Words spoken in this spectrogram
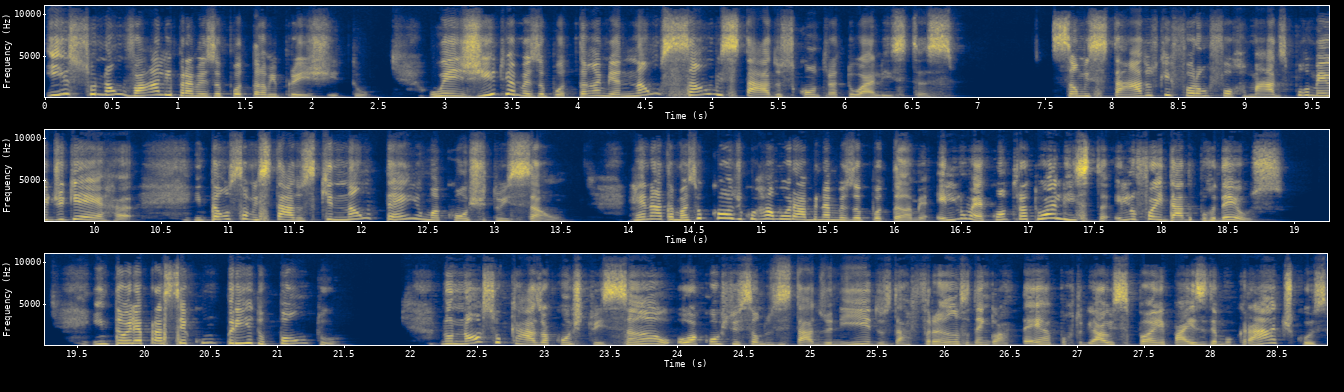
Isso não vale para a Mesopotâmia e para o Egito. O Egito e a Mesopotâmia não são estados contratualistas. São estados que foram formados por meio de guerra. Então, são estados que não têm uma constituição. Renata, mas o Código Hammurabi na Mesopotâmia, ele não é contratualista, ele não foi dado por Deus. Então, ele é para ser cumprido, ponto. No nosso caso, a Constituição, ou a Constituição dos Estados Unidos, da França, da Inglaterra, Portugal, Espanha, países democráticos,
